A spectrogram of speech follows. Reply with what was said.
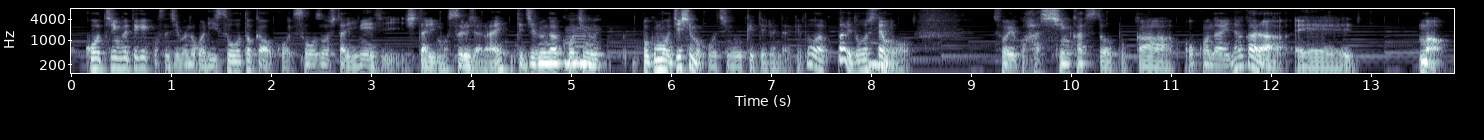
ーコーチングって結構さ、自分のこう理想とかをこう想像したりイメージしたりもするじゃない？で、自分がコーチング、うん僕も自身もコーチングを受けてるんだけど、やっぱりどうしても、そういうこう発信活動とか行いながら、えーまあ、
